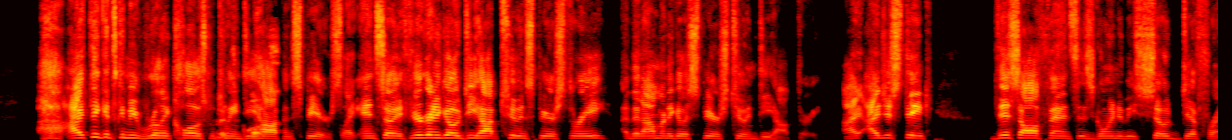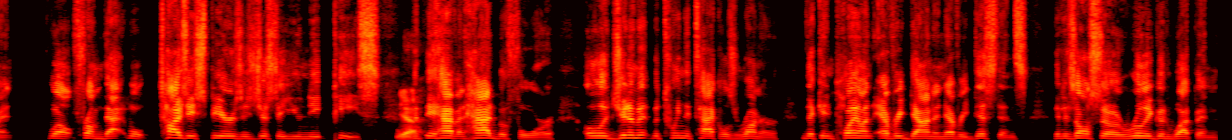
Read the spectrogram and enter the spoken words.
I think it's gonna be really close between D Hop and Spears. Like, and so if you're gonna go D Hop two and Spears three, then I'm gonna go Spears two and D Hop three. I, I just think this offense is going to be so different well, from that, well, Tyjae Spears is just a unique piece yeah. that they haven't had before. A legitimate between the tackles runner that can play on every down and every distance. That is also a really good weapon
